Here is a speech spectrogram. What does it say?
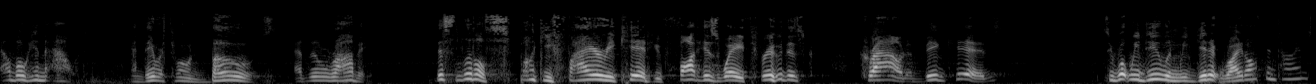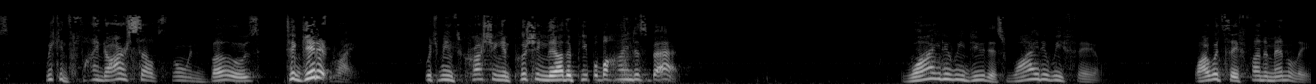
elbow him out, and they were throwing bows at little Robbie. This little spunky, fiery kid who fought his way through this crowd of big kids. See, what we do when we get it right oftentimes, we can find ourselves throwing bows to get it right, which means crushing and pushing the other people behind us back. Why do we do this? Why do we fail? Well, I would say fundamentally,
